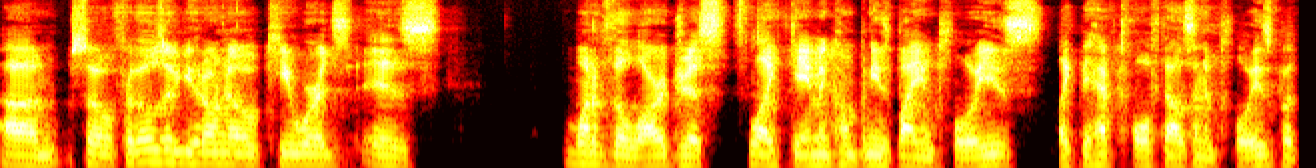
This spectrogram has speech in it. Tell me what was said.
Um, so, for those of you who don't know, Keywords is one of the largest like gaming companies by employees. Like they have 12,000 employees, but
